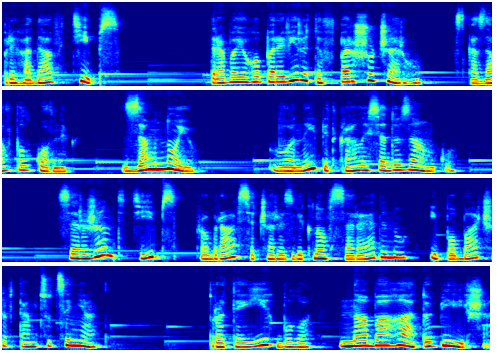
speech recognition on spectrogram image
пригадав Тіпс. Треба його перевірити в першу чергу, сказав полковник. За мною. Вони підкралися до замку. Сержант Тіпс пробрався через вікно всередину і побачив там цуценят. Проте їх було набагато більше,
